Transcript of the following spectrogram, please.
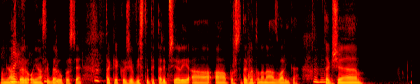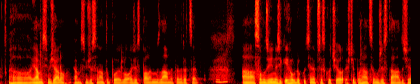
oni nás, berou, oni nás tak berou prostě, tak jakože vy jste teď tady přijeli a, a prostě takhle to na nás valíte. Mm-hmm. Takže já myslím, že ano. Já myslím, že se nám to povedlo a že s Palem známe ten recept. Mm-hmm. A samozřejmě neříkej hou, dokud si nepřeskočil. Ještě pořád se může stát, že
